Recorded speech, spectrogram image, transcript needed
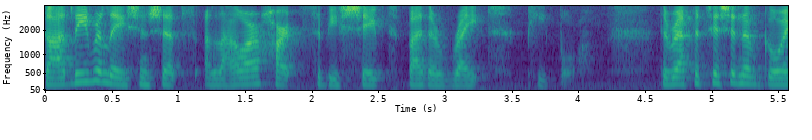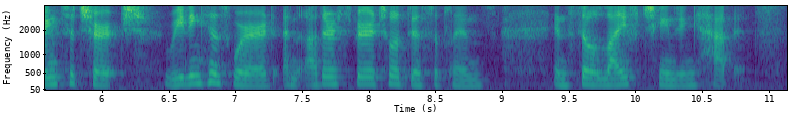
Godly relationships allow our hearts to be shaped by the right people. The repetition of going to church, reading His Word, and other spiritual disciplines instill life changing habits.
